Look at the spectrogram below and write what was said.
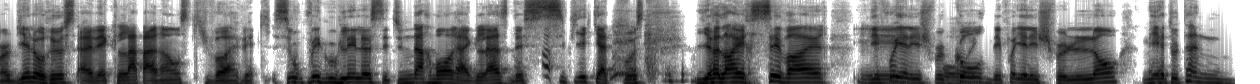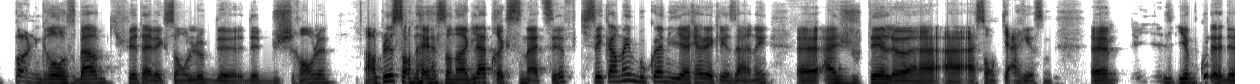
Un biélorusse avec l'apparence qui va avec. Si vous pouvez googler, là, c'est une armoire à glace de 6 pieds 4 pouces. Il a l'air sévère. Des fois, il a les cheveux courts, des fois, il a les cheveux longs, mais il a tout le temps une bonne grosse barbe qui fit avec son look de, de bûcheron. Là. En plus, son, son anglais approximatif, qui s'est quand même beaucoup amélioré avec les années, euh, ajoutait à, son charisme. Euh, il y a beaucoup de, de.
